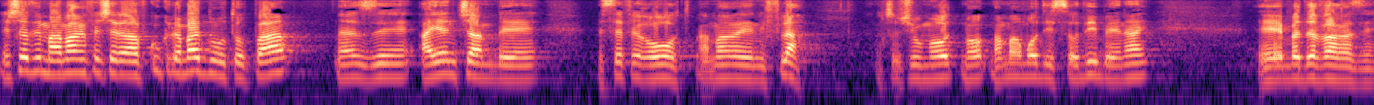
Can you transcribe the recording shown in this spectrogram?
יש איזה מאמר יפה של הרב קוק, למדנו אותו פעם, אז אה, עיין שם בספר אורות, מאמר אה, נפלא. אני חושב שהוא מאמר מאוד יסודי בעיניי בדבר הזה.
